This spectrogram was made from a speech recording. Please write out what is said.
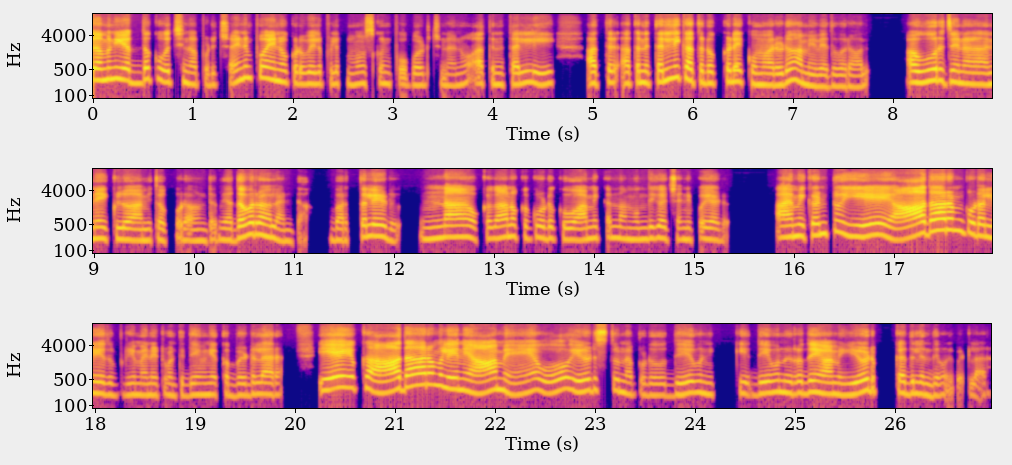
గమని యొద్దకు వచ్చినప్పుడు చనిపోయిన ఒకడు వెలుపలికి మోసుకొని పోబడుచున్నాను. అతని తల్లి అత అతని తల్లికి అతడొక్కడే కుమారుడు. ఆమె వెధవరాలు ఆ ఊరి జన అనేకులు ఆమెతో కూడా ఉంటారు. విధవరాలంట. భర్త లేడు. ఉన్న ఒక్కగానొక్క కొడుకు ఆమె కన్నా ముందుగా చనిపోయాడు. ఆమెకంటూ ఏ ఆధారం కూడా లేదు ప్రియమైనటువంటి దేవుని యొక్క బిడ్డలారా. ఏ యొక్క ఆధారం లేని ఆమె ఓ ఏడుస్తున్నప్పుడు దేవుని ఆమెకి దేవుని హృదయం ఆమె ఏడుపు కదిలింది దేవుని పెట్టారు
